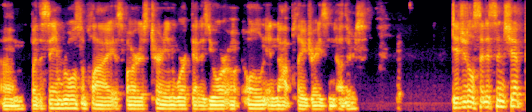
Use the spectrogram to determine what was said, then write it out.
um, but the same rules apply as far as turning in work that is your own and not plagiarizing others digital citizenship.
